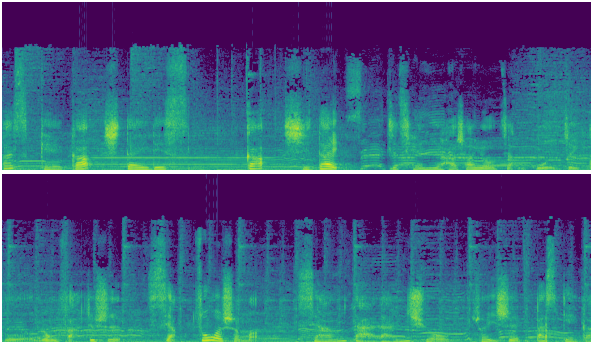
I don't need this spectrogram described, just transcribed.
basket ga shidai des，ga shidai，之前也好像有讲过这个用法，就是想做什么，想打篮球，所以是 basket ga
